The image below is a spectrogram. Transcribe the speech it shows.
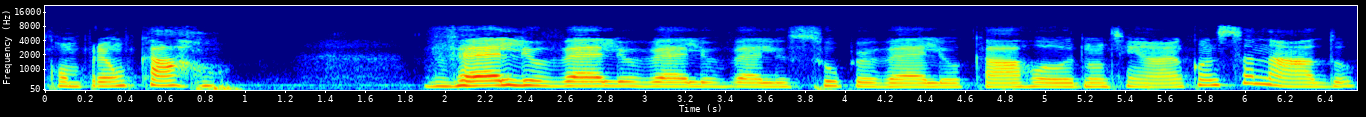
comprei um carro. Velho, velho, velho, velho, super velho. O carro não tinha ar-condicionado.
